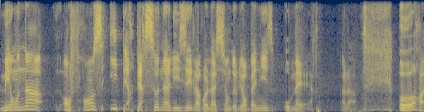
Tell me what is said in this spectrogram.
Mais on a en France hyper personnalisé la relation de l'urbanisme au maire. Voilà. Or,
